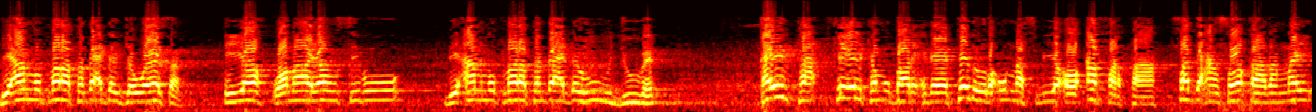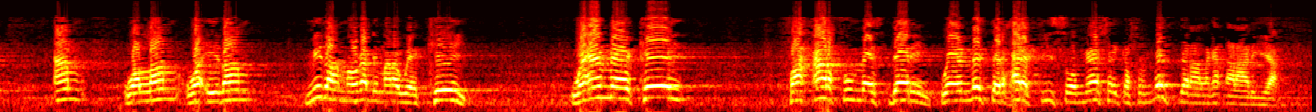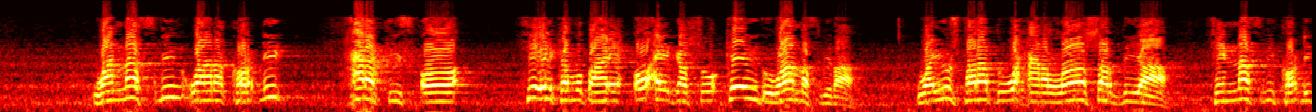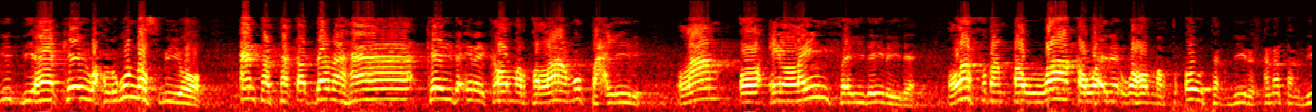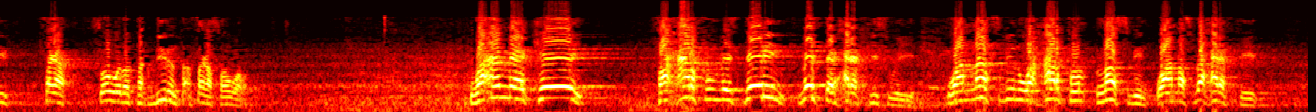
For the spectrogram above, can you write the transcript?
بأn مضmرة baعda jawاaزا iyo وma ينصب بأn مضmرة baعdahu وuجوبا qaybta ficilka mdaarc daatadooda u naصbiya oo afartaa saddexaan soo qaadanay an walan وaidan midaan nooga dhimana waa key وأmaa key فxرفu msdrin waa msder xarafkiisoo meeshay gasho msdera laga dhalaaliya wa naصbin waana kordhig xarafkiis oo ficilka mudaaric oo ay gasho keydu waa naصbidaa wa yushtaradu waxaana loo shardiyaa fi naصbi kordhigid bihaa key wax lagu naصbiyo an tataqadamahaa keyda inay ka hormarto laamu tacliili laan oo cilayn faa'iideynayda lafdan dhawaaqa waa inay uga hormarto o taqdiiran ama taqdiir isagaa soo wada taqdiiranta isaga soo wado wa amaa key fa xarfu masderin masder xarafkiis weeye wa naصbin wa xarfu naصbin waa naصbo xarafkeed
